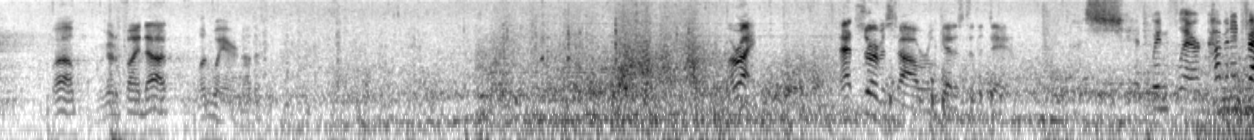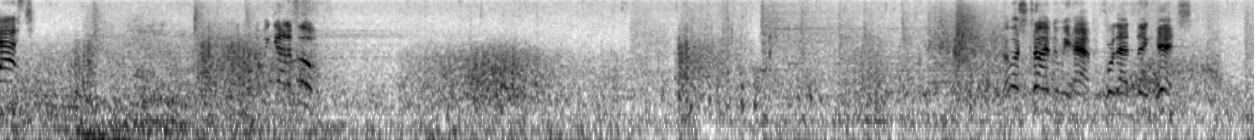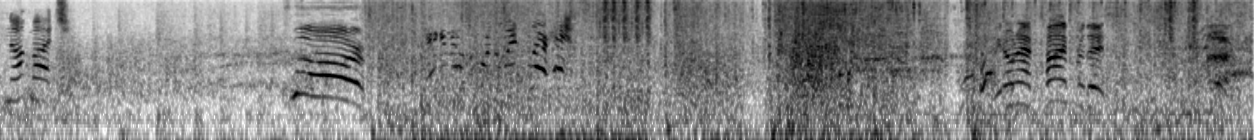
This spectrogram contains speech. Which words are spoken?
Well, we're gonna find out, one way or another. All right. That service tower will get us to the dam. Shit, windflare, coming in fast! But we gotta move! How much time do we have before that thing hits? Not much. Swarm! Take him out before the windflare hits! We don't have time for this! It's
